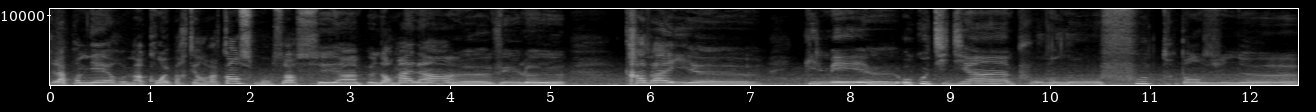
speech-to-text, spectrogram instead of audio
la première, Macron est parti en vacances. Bon, ça c'est un peu normal, hein, euh, vu le travail qu'il met au quotidien pour nous foutre dans une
